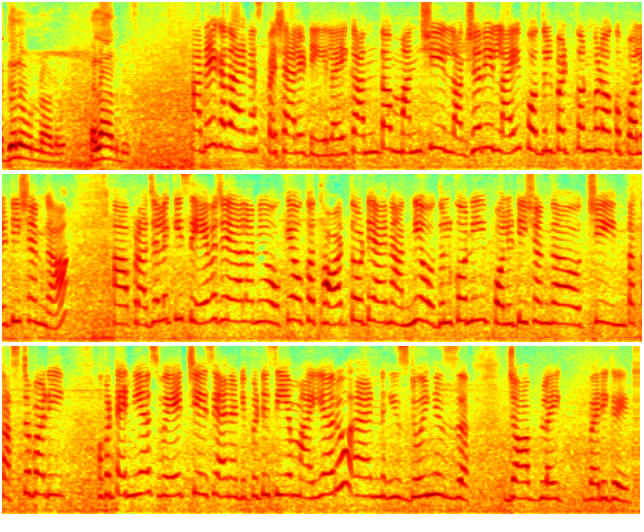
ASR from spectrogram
మధ్యలో ఉన్నాడు. ఎలా అనిపిస్తుంది? అదే కదా ఆయన స్పెషాలిటీ లైక్ అంత మంచి లగ్జరీ లైఫ్ వదిలిపెట్టుకొని కూడా ఒక పొలిటీషియన్గా ప్రజలకి సేవ చేయాలని ఒకే ఒక థాట్ తోటి ఆయన అన్నీ వదులుకొని పొలిటీషియన్గా వచ్చి ఇంత కష్టపడి ఒక టెన్ ఇయర్స్ వెయిట్ చేసి ఆయన డిప్యూటీ సీఎం అయ్యారు and he's doing his job like very great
